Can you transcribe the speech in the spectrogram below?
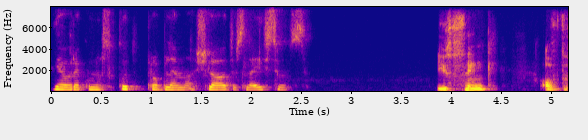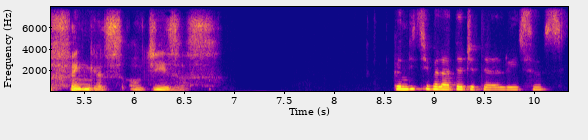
i-au recunoscut problema și l-au adus la Isus. You think of the fingers of Jesus. Gândiți-vă la degetele lui Isus.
